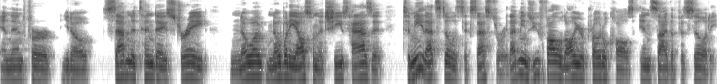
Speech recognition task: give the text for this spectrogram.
and then for, you know, seven to 10 days straight, no, nobody else on the Chiefs has it, to me, that's still a success story. That means you followed all your protocols inside the facility.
